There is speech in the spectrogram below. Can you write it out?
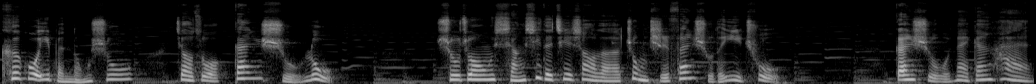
刻过一本农书。叫做《甘薯录》，书中详细的介绍了种植番薯的益处。甘薯耐干旱、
